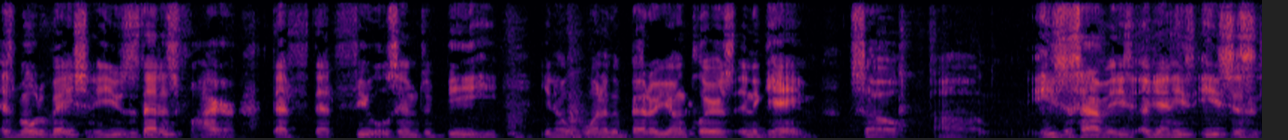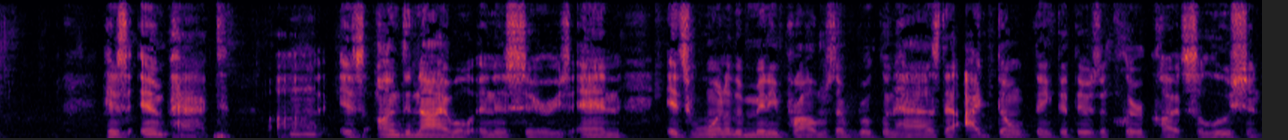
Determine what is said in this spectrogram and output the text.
as motivation. He uses that as fire that that fuels him to be, you know, one of the better young players in the game. So uh, he's just having. He's again. He's he's just his impact uh, Mhm. is undeniable in this series, and it's one of the many problems that Brooklyn has that I don't think that there's a clear cut solution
